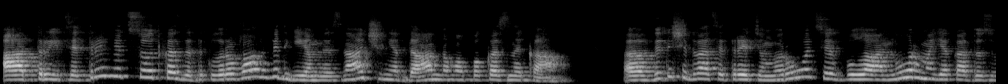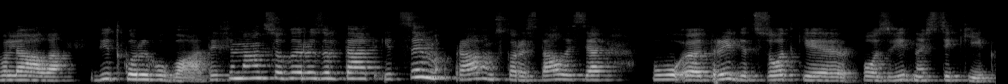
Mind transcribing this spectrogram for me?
а 33% задекларували від'ємне значення даного показника. Е, В 2023 році була норма, яка дозволяла відкоригувати фінансовий результат, і цим правом скористалися по е, 3% по звітності КІК.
